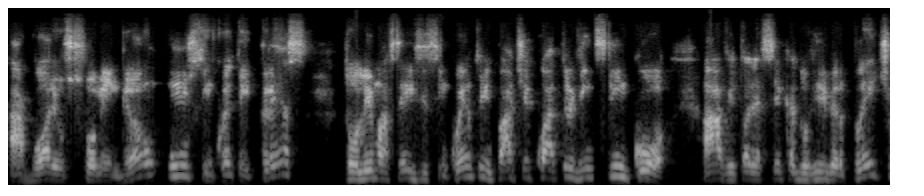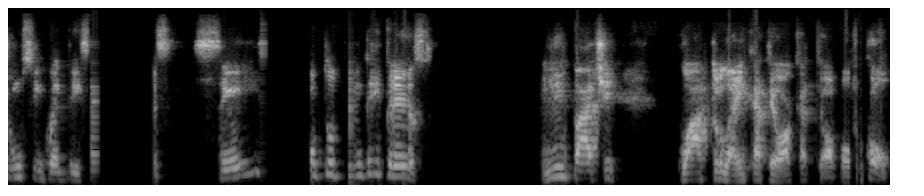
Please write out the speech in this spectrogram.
agora eu sou Mengão, 1,53. Tolima 6,50, empate 4,25. A vitória seca do River Plate, 1,57. 6,33. Um empate, 4 lá em KTO, KTO.com.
